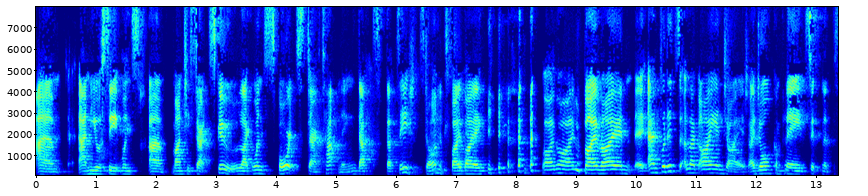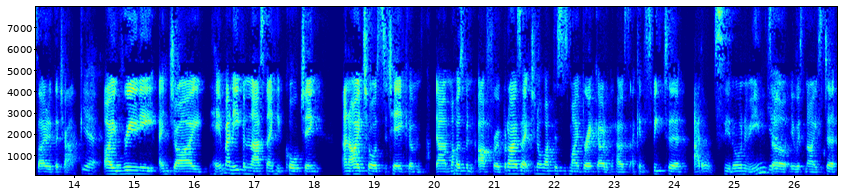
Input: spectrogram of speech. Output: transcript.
um and you'll see once um Monty starts school, like once sports starts happening, that's that's it. It's done. It's bye bye. bye bye. bye bye and and but it's like I enjoy it. I don't complain sitting at the side of the track. Yeah. I really enjoy him and even last night he'd coaching and I chose to take him. Um, my husband offered, but I was like, Do you know what? This is my break out of the house. I can speak to adults. You know what I mean? So it was nice to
